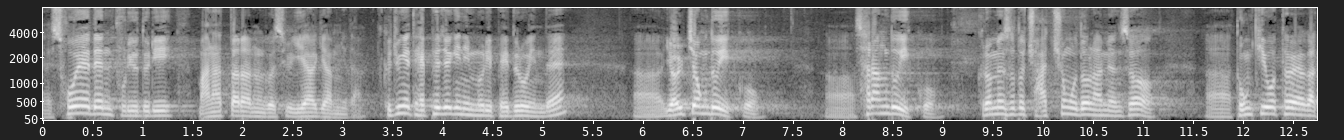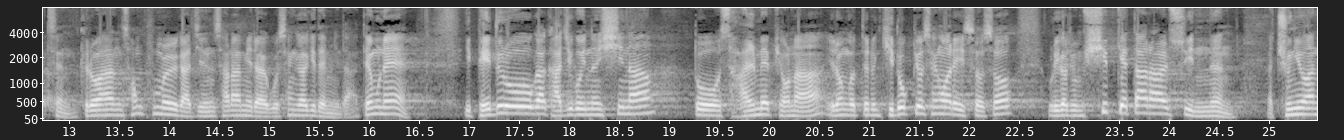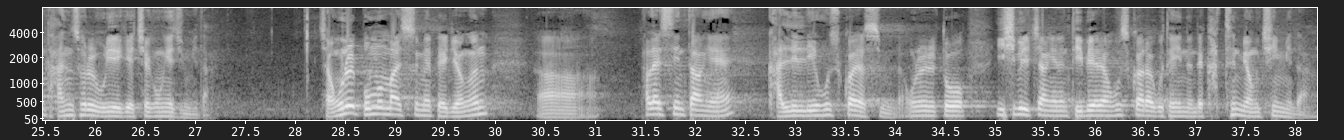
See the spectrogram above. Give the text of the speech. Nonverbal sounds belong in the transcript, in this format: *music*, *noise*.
소외된 부류들이 많았다라는 것을 이야기합니다. 그 중에 대표적인 인물이 베드로인데 어, 열정도 있고 어, 사랑도 있고 그러면서도 좌충우돌하면서 어, 돈키호테와 같은 그러한 성품을 가진 사람이라고 생각이 됩니다. 때문에 이 베드로가 가지고 있는 신앙 또 삶의 변화 이런 것들은 기독교 생활에 있어서 우리가 좀 쉽게 따라할 수 있는 중요한 단서를 우리에게 제공해 줍니다. 자, 오늘 본문 말씀의 배경은 아, 팔레스틴 땅의 갈릴리 호숫가였습니다. 오늘 또 21장에는 디베라 호숫가라고 되어 있는데 같은 명칭입니다.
